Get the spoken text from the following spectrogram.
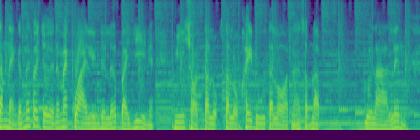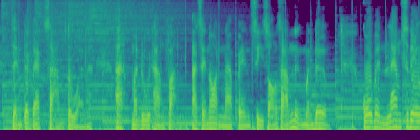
ตำแหน่งกันไม่ค่อยเจอนะแม็กควายลินเดเลฟไบยี่เนี่ยมีช็อตตลกตลกให้ดูตลอดนะสำหรับเวลาเล่นเซนเตอร์แบ็ก3ตัวนะอะมาดูทางฝั่งอาร์เซนอลนะเป็น 4-2-3-1 เหมือนเดิม โกเป็นแรมสเดล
